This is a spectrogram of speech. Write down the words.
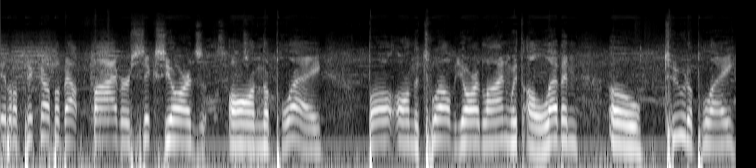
able to pick up about five or six yards on the play. Ball on the 12-yard line with 11:02 to play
